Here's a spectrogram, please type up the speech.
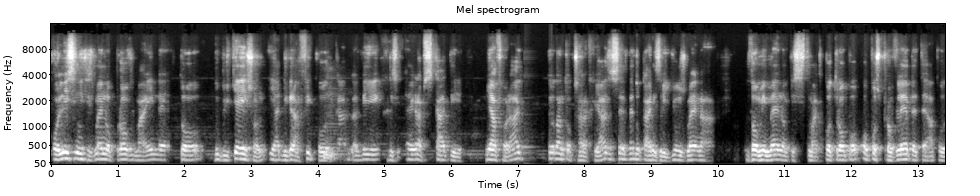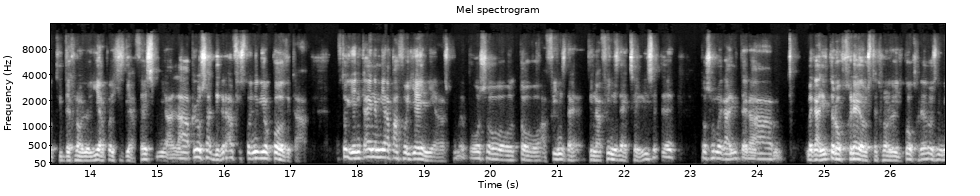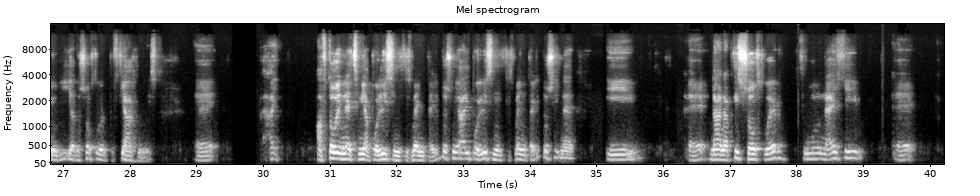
πολύ συνηθισμένο πρόβλημα είναι το duplication, η αντιγραφή κώδικα, δηλαδή έγραψες κάτι μια φορά και όταν το ξαναχρειάζεσαι δεν το κάνεις reuse με ένα δομημένο και συστηματικό τρόπο όπως προβλέπεται από την τεχνολογία που έχεις διαθέσιμη, αλλά απλώς αντιγράφεις τον ίδιο κώδικα. Αυτό γενικά είναι μια παθογένεια, ας πούμε, που όσο το αφήνεις, την αφήνεις να εξελίσσεται, τόσο μεγαλύτερα μεγαλύτερο χρέος, τεχνολογικό χρέος δημιουργεί για το software που φτιάχνεις. Ε, αυτό είναι έτσι μια πολύ συνηθισμένη περίπτωση. Μια άλλη πολύ συνηθισμένη περίπτωση είναι η, ε, να αναπτύσσεις software που να έχει ε,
